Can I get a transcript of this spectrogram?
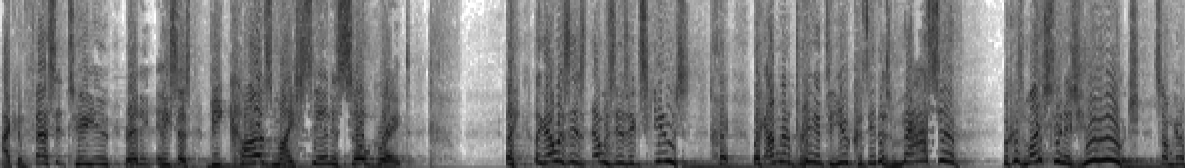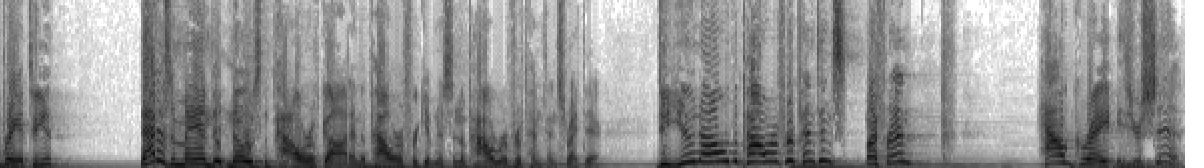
I confess it to you. Ready? And he says, because my sin is so great. like, like that was his, that was his excuse. like, I'm going to bring it to you because it is massive. Because my sin is huge. So I'm going to bring it to you. That is a man that knows the power of God and the power of forgiveness and the power of repentance right there. Do you know the power of repentance, my friend? How great is your sin?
